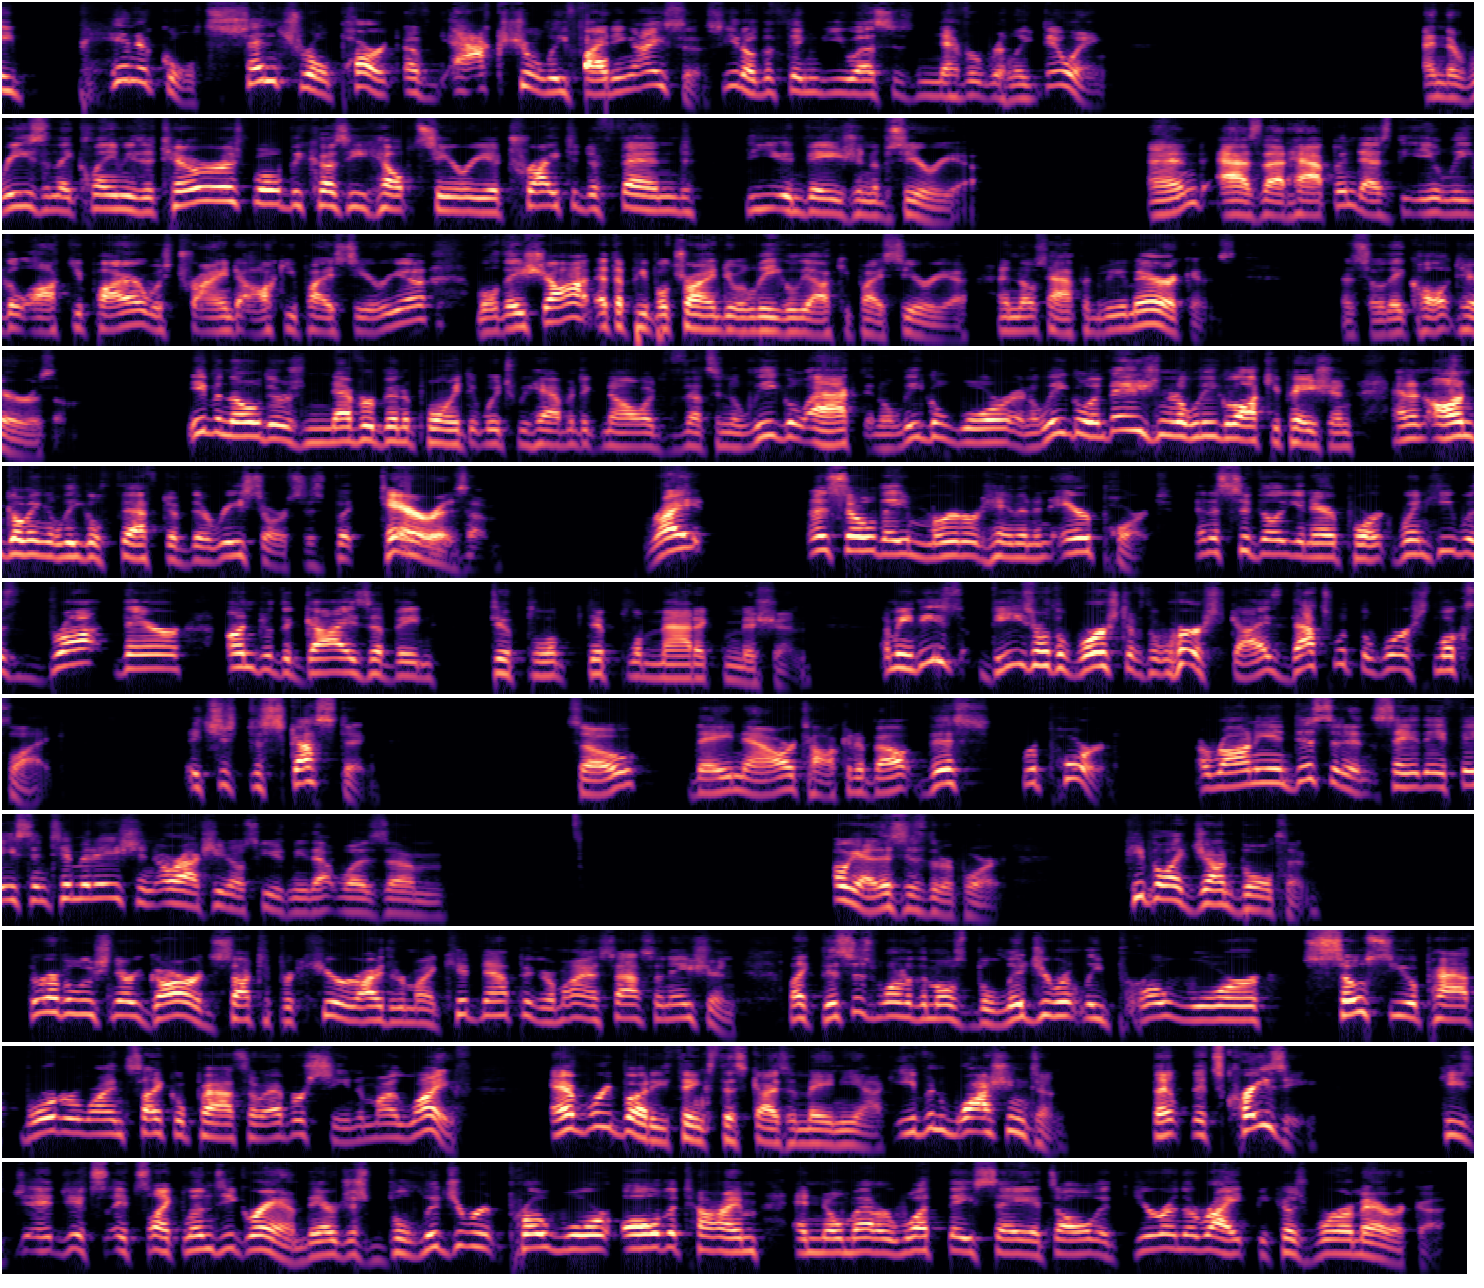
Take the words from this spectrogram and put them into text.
a pinnacle, central part of actually fighting ISIS. You know, the thing the U.S. is never really doing. And the reason they claim he's a terrorist, well, because he helped Syria try to defend the invasion of Syria. And as that happened, as the illegal occupier was trying to occupy Syria, well, they shot at the people trying to illegally occupy Syria. And those happened to be Americans. And so they call it terrorism even though there's never been a point at which we haven't acknowledged that that's an illegal act, an illegal war, an illegal invasion, an illegal occupation, and an ongoing illegal theft of their resources, but terrorism, right? And so they murdered him in an airport, in a civilian airport, when he was brought there under the guise of a dipl- diplomatic mission. I mean, these these are the worst of the worst, guys. That's what the worst looks like. It's just disgusting. So they now are talking about this report. Iranian dissidents say they face intimidation. Or actually, no, excuse me. That was um. Oh yeah, this is the report. People like John Bolton. The Revolutionary Guard sought to procure either my kidnapping or my assassination. Like, this is one of the most belligerently pro war, sociopath, borderline psychopaths I've ever seen in my life. Everybody thinks this guy's a maniac, even Washington. That, it's crazy. He's it's it's like Lindsey Graham. They are just belligerent pro war all the time, and no matter what they say, it's all that you're in the right because we're America.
